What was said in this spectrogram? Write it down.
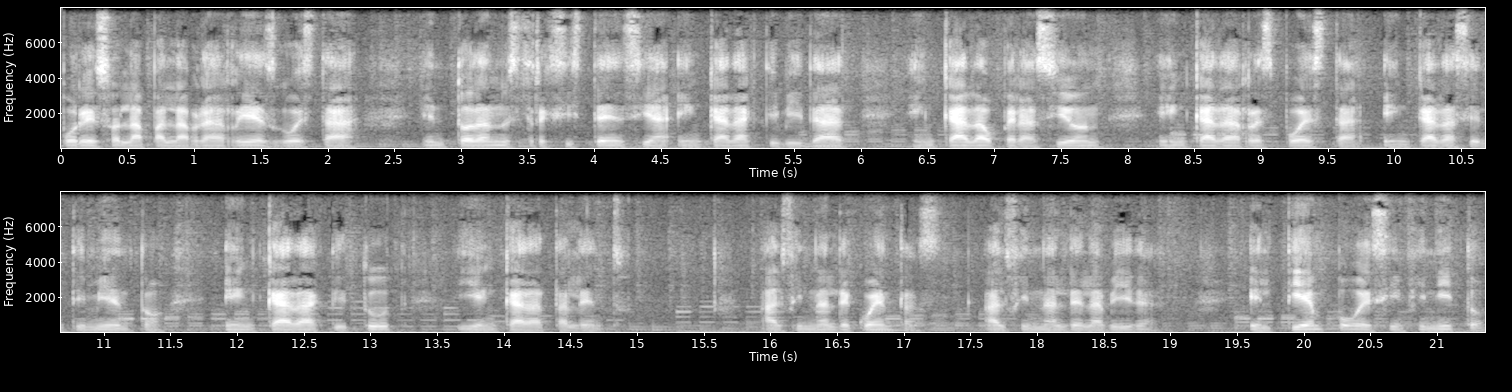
Por eso la palabra riesgo está en toda nuestra existencia, en cada actividad, en cada operación, en cada respuesta, en cada sentimiento, en cada actitud y en cada talento. Al final de cuentas, al final de la vida, el tiempo es infinito,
